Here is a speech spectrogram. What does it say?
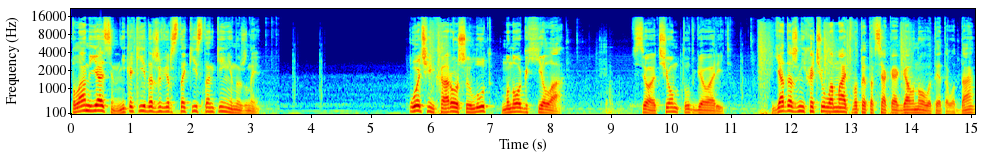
План ясен, никакие даже верстаки, станки не нужны. Очень хороший лут, много хила. Все, о чем тут говорить. Я даже не хочу ломать вот это всякое говно, вот это вот, да?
